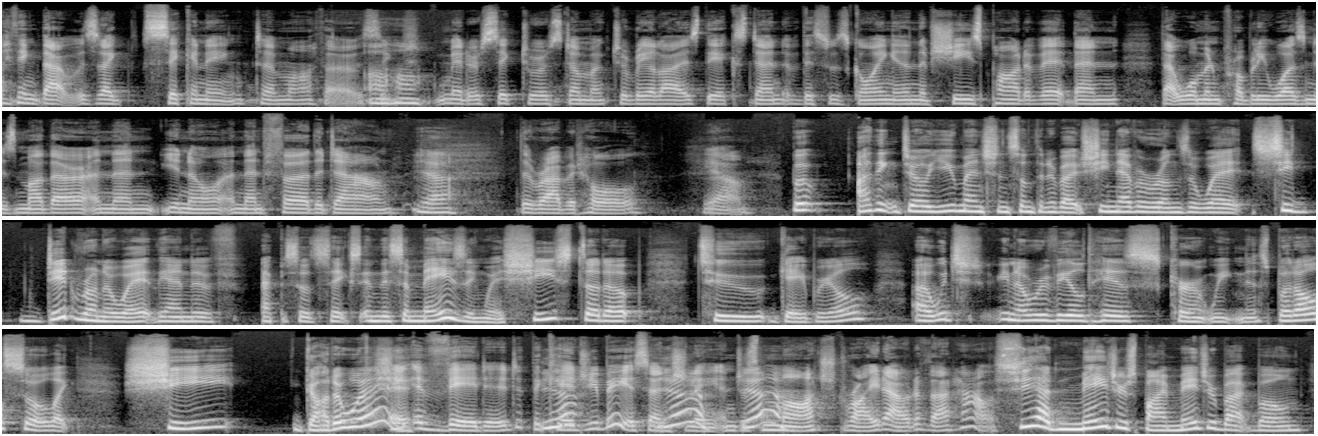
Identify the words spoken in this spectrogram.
I think that was like sickening to Martha. It was like, it made her sick to her stomach to realize the extent of this was going. And if she's part of it, then that woman probably wasn't his mother. And then, you know, and then further down Yeah. the rabbit hole. Yeah. But I think, Joe, you mentioned something about she never runs away. She did run away at the end of episode six in this amazing way. She stood up to Gabriel, uh, which, you know, revealed his current weakness, but also, like, she got away. She evaded the Yeah. KGB essentially Yeah, and just yeah. marched right out of that house. she had major spine, major backbone,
